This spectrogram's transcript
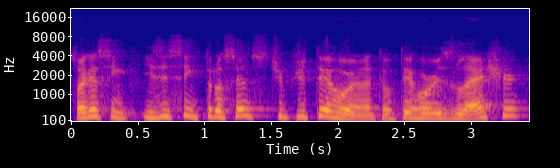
Só que assim, existem trocentos tipos de terror, né? Tem o terror slasher,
